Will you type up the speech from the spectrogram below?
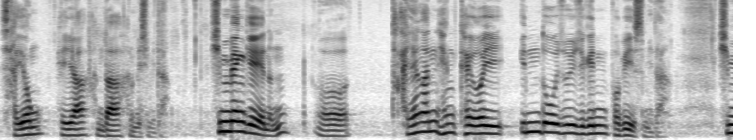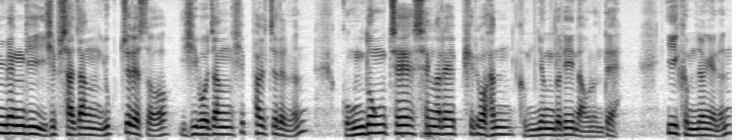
사용해야 한다 하는 것입니다. 신명기에는 어, 다양한 형태의 인도주의적인 법이 있습니다. 신명기 24장 6절에서 25장 18절에는 공동체 생활에 필요한 금령들이 나오는데 이 금령에는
